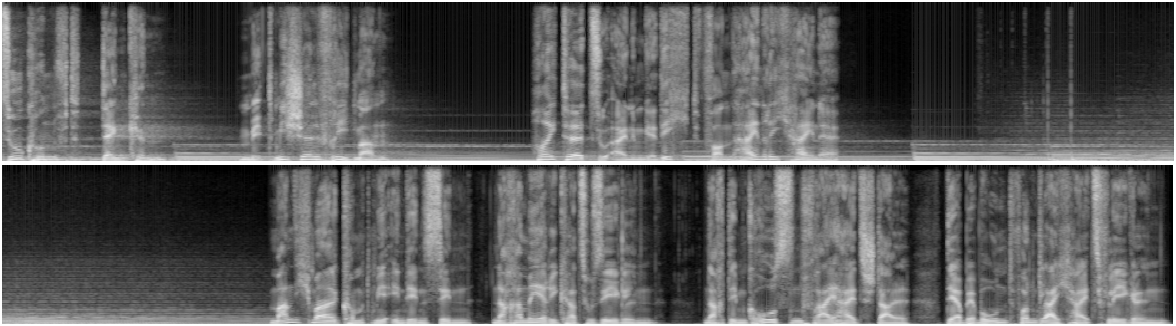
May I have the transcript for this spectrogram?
Zukunft Denken mit Michel Friedmann. Heute zu einem Gedicht von Heinrich Heine. Manchmal kommt mir in den Sinn, nach Amerika zu segeln, nach dem großen Freiheitsstall, der bewohnt von Gleichheitsflegeln.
